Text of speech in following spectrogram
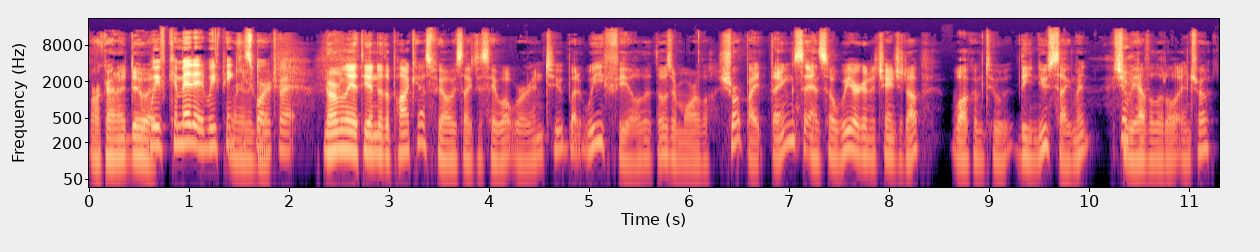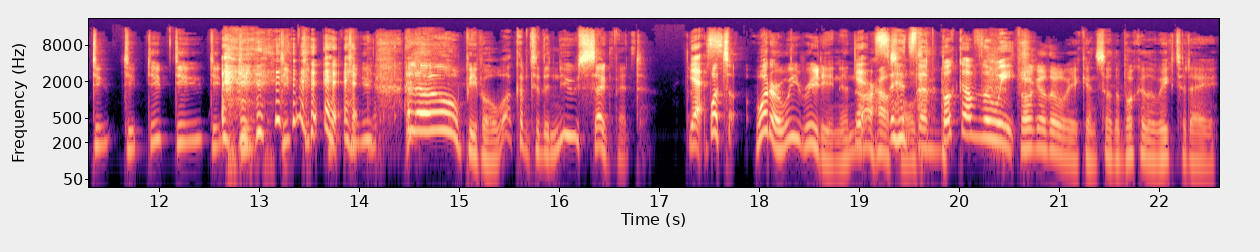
We're going to do it. We've committed. We've pinky swore it. to it. Normally, at the end of the podcast, we always like to say what we're into, but we feel that those are more short bite things. And so we are going to change it up. Welcome to the new segment. Should we have a little intro? Do, do, do, do, do, do, do, do, do, do. Hello, people. Welcome to the new segment. Yes. What's What are we reading in yes, our household? It's the book of the week. book of the week. And so the book of the week today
